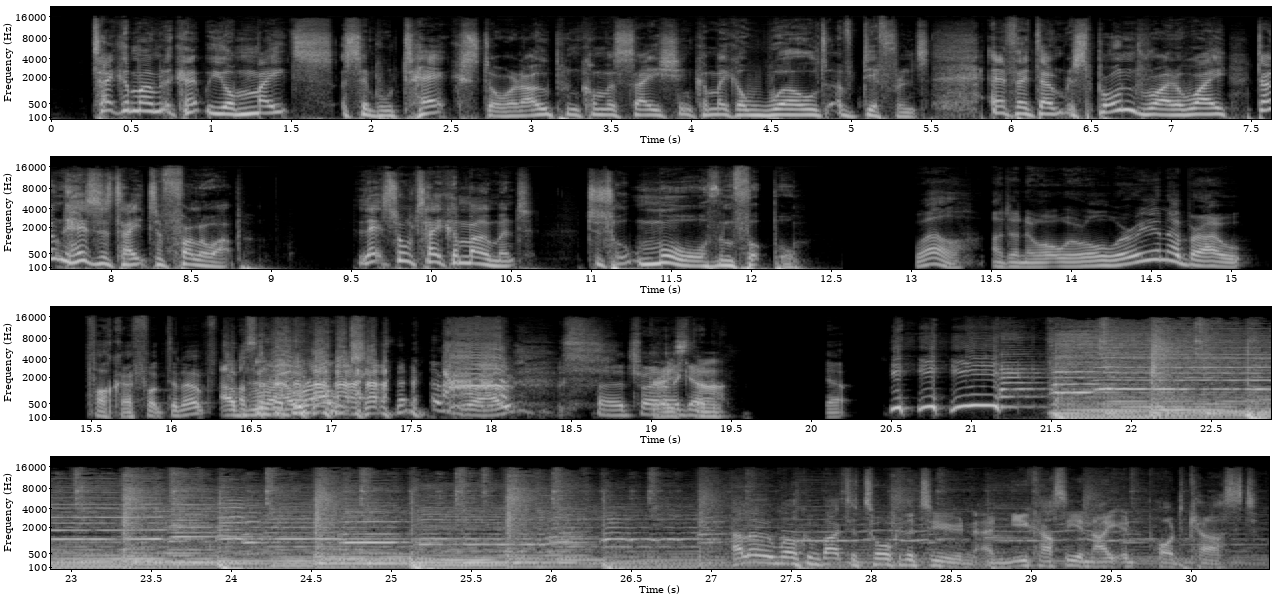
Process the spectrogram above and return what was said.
Take a moment to connect with your mates. A simple text or an open conversation can make a world of difference. And if they don't respond right away, don't hesitate to follow up. Let's all take a moment to talk more than football. Well, I don't know what we're all worrying about. Fuck, I fucked it up. I About. said about. about. Uh, try Great that again. start. Hello and welcome back to Talk of the Toon, a Newcastle United podcast.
